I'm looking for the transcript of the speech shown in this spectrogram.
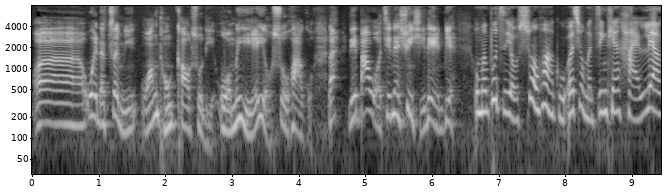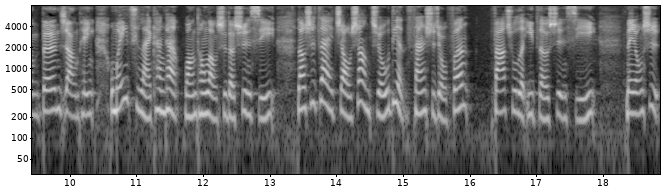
呃，为了证明王彤告诉你，我们也有塑化股。来，你把我今天讯息念一遍。我们不只有塑化股，而且我们今天还亮灯涨停。我们一起来看看王彤老师的讯息。老师在早上九点三十九分。发出了一则讯息，内容是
